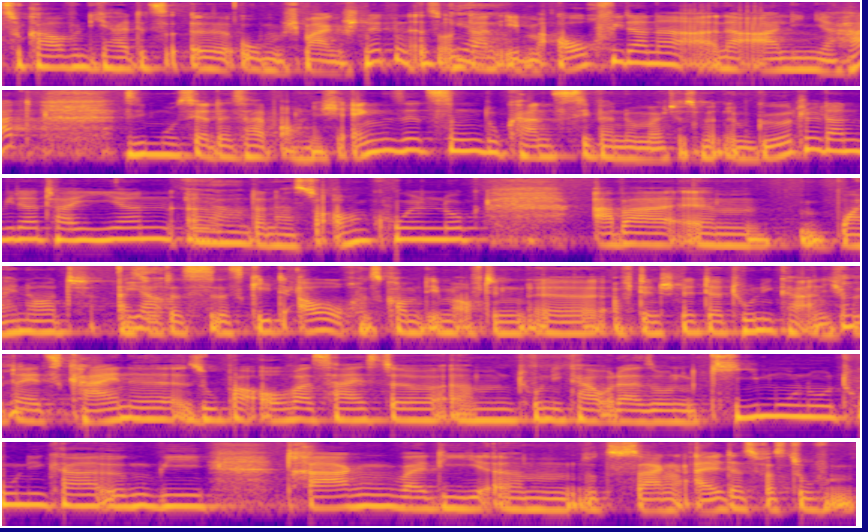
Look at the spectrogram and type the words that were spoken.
zu kaufen, die halt jetzt äh, oben schmal geschnitten ist und ja. dann eben auch wieder eine, eine A-Linie hat. Sie muss ja deshalb auch nicht eng sitzen. Du kannst sie, wenn du möchtest, mit einem Gürtel dann wieder taillieren. Ja. Ähm, dann hast du auch einen coolen Look. Aber ähm, why not? Also ja. das, das geht auch. Es kommt eben auf den, äh, auf den Schnitt der Tunika an. Ich würde mhm. da jetzt keine super oversized ähm, Tunika oder so ein Kimono-Tunika irgendwie tragen, weil die ähm, sozusagen all das, was du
